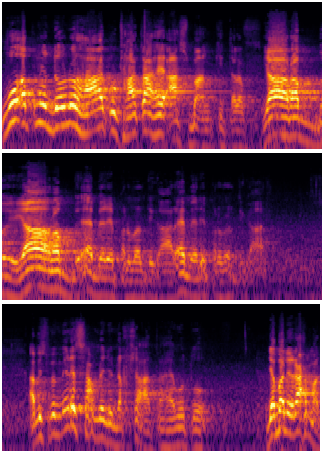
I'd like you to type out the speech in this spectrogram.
وہ اپنے دونوں ہاتھ اٹھاتا ہے آسمان کی طرف۔ یا رب یا رب، اے میرے پروردگار، اے میرے پروردگار۔ اب اس میں میرے سامنے جو نقشہ آتا ہے، وہ تو جبل رحمت۔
